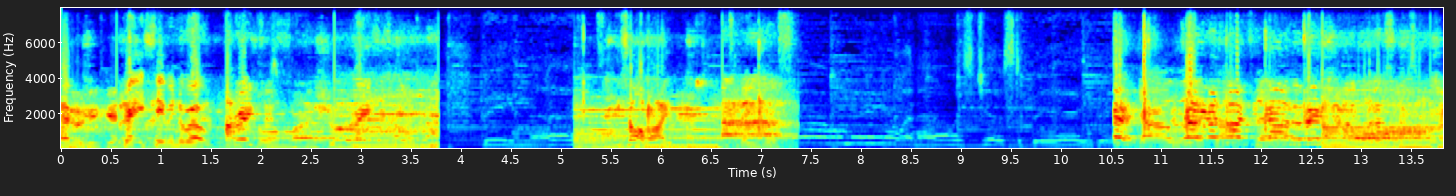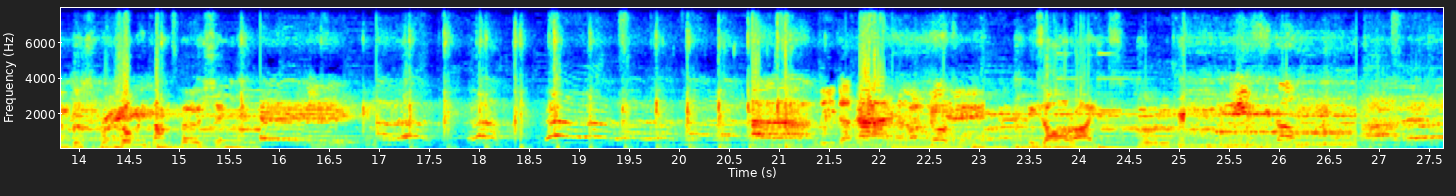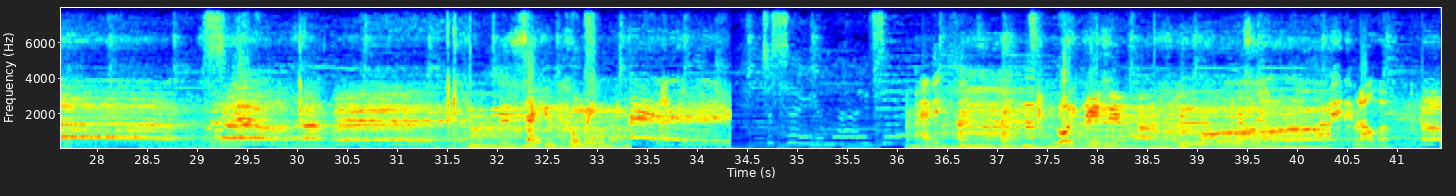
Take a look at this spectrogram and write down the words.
Evan. Greatest team in the world. Greatest. Greatest club. He's alright. Dangerous. Robin Van Persie. Leader. He's alright. Easy go. Second coming. Roy Keane. Ronaldo.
